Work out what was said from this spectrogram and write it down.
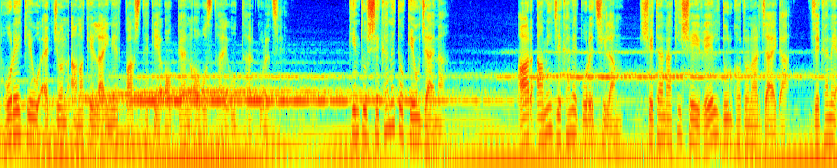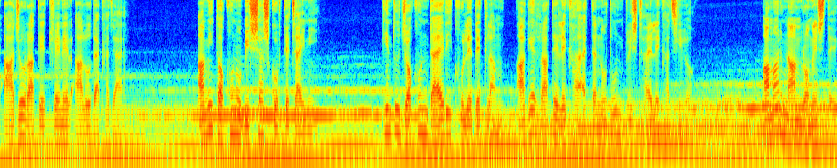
ভোরে কেউ একজন আমাকে লাইনের পাশ থেকে অজ্ঞান অবস্থায় উদ্ধার করেছে। কিন্তু সেখানে তো কেউ যায় না। আর আমি যেখানে পড়েছিলাম, সেটা নাকি সেই রেল দুর্ঘটনার জায়গা, যেখানে আজও রাতে ট্রেনের আলো দেখা যায়। আমি তখনও বিশ্বাস করতে চাইনি। কিন্তু যখন ডায়েরি খুলে দেখলাম, আগের রাতে লেখা একটা নতুন পৃষ্ঠায় লেখা ছিল। আমার নাম রমেশ দে।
